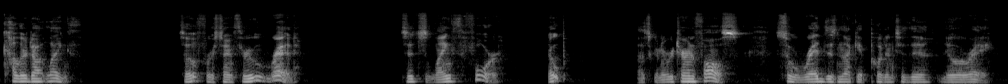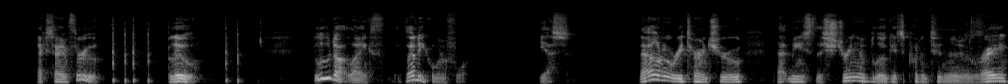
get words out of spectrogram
Color.length. So first time through, red. Is its length 4? Nope. That's going to return false. So red does not get put into the new array. Next time through, blue. Blue dot length, is that equal to 4? Yes. Now it'll return true. That means the string of blue gets put into the new array.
